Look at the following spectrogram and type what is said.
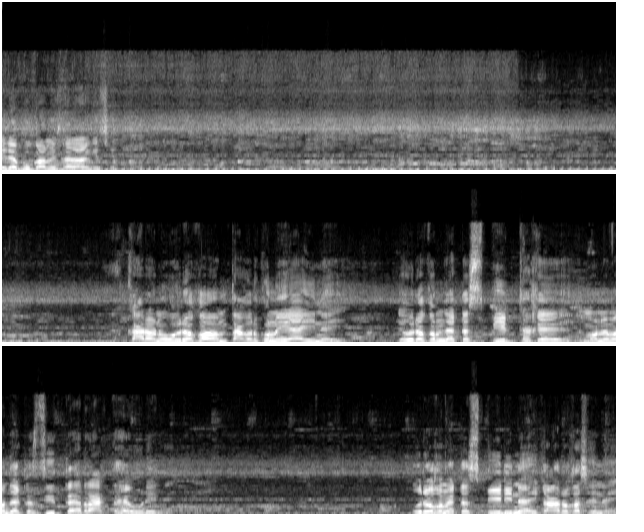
এটা বোকামি ছাড়া আর কিছু কারণ ওই রকম তাগর কোনো ইয়াই নাই। যে ওই রকম যে একটা স্পিড থাকে, মনের মধ্যে একটা জিদ থাকে, রাগ থাকে, ওরে নেই ওই রকম একটা স্পিডই নাই, কারও কাছে নাই।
